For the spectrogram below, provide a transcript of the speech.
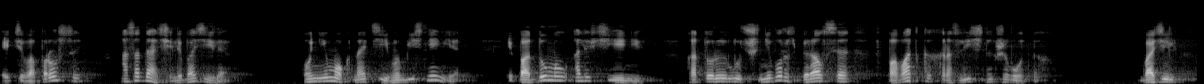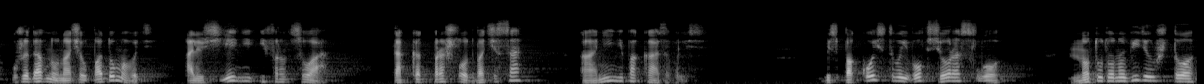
Эти вопросы озадачили Базиля. Он не мог найти им объяснение и подумал о Люсьене, который лучше него разбирался в повадках различных животных. Базиль уже давно начал подумывать о Люсьене и Франсуа, так как прошло два часа, а они не показывались. Беспокойство его все росло, но тут он увидел, что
